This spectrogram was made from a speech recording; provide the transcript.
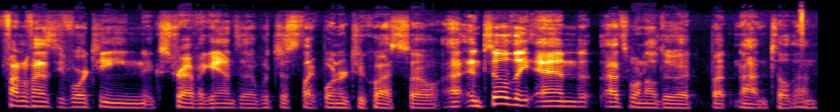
Final Fantasy 14 extravaganza with just like one or two quests. So uh, until the end, that's when I'll do it, but not until then.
